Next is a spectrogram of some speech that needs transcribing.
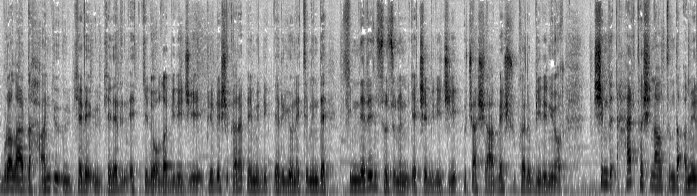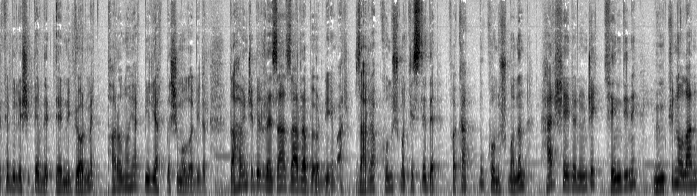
buralarda hangi ülke ve ülkelerin etkili olabileceği, Birleşik Arap Emirlikleri yönetiminde kimlerin sözünün geçebileceği 3 aşağı 5 yukarı biliniyor. Şimdi her taşın altında Amerika Birleşik Devletleri'ni görmek paranoyak bir yaklaşım olabilir. Daha önce bir Reza Zarrab örneği var. Zarrab konuşmak istedi fakat bu konuşmanın her şeyden önce kendini mümkün olan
